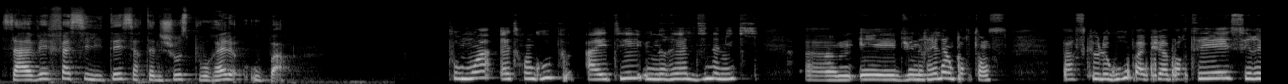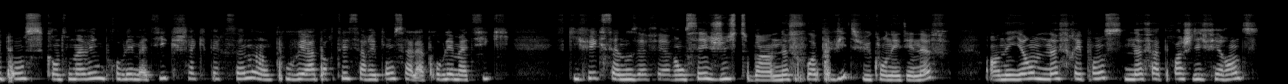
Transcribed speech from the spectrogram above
ça avait facilité certaines choses pour elles ou pas. Pour moi, être en groupe a été une réelle dynamique euh, et d'une réelle importance parce que le groupe a pu apporter ses réponses quand on avait une problématique. Chaque personne pouvait apporter sa réponse à la problématique, ce qui fait que ça nous a fait avancer juste ben, neuf fois plus vite vu qu'on était neuf, en ayant neuf réponses, neuf approches différentes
